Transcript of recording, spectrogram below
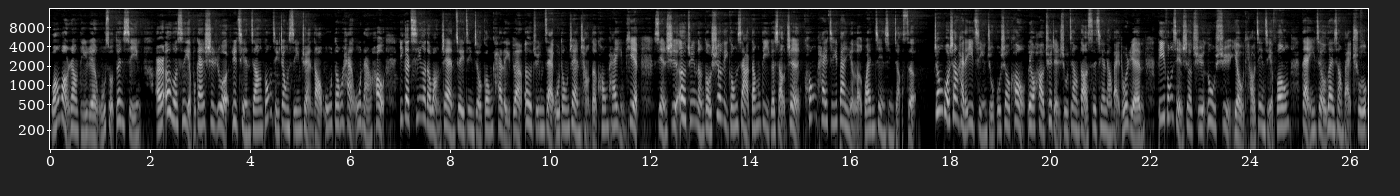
往往让敌人无所遁形。而俄罗斯也不甘示弱，日前将攻击重心转到乌东和乌南后，一个亲俄的网站最近就公开了一段俄军在乌东战场的空拍影片，显示俄军能够顺利攻下当地一个小镇，空拍机扮演了关键性角色。中国上海的疫情逐步受控，六号确诊数降到四千两百多人，低风险社区陆续有条件解封，但依旧乱象百出。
